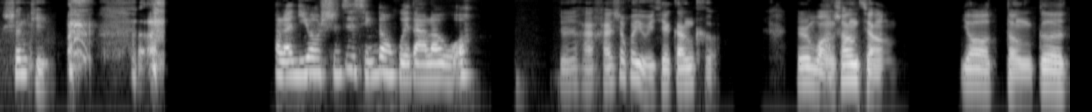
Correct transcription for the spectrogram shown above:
身体，好了，你用实际行动回答了我。就是还还是会有一些干咳，就是网上讲要等个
